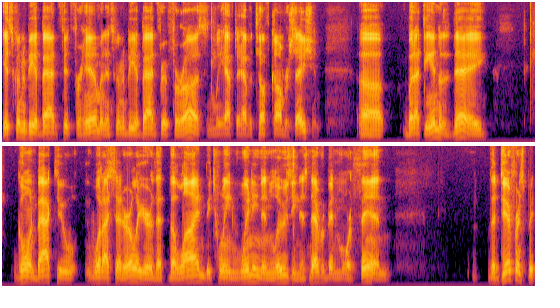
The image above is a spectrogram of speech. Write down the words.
it's going to be a bad fit for him, and it's going to be a bad fit for us, and we have to have a tough conversation." Uh, but at the end of the day, going back to what I said earlier, that the line between winning and losing has never been more thin. The difference, but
